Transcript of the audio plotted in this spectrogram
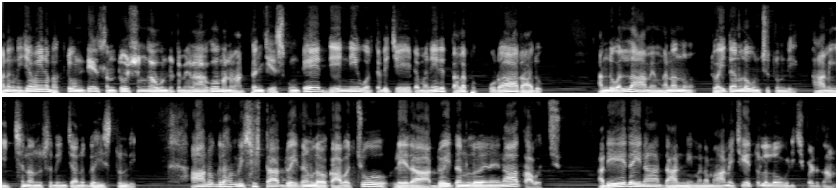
మనకు నిజమైన భక్తి ఉంటే సంతోషంగా ఉండటం ఎలాగో మనం అర్థం చేసుకుంటే దేన్ని ఒత్తిడి చేయటం అనేది తలపు కూడా రాదు. అందువల్ల ఆమె మనను ద్వైతంలో ఉంచుతుంది. ఆమె ఇచ్చను అనుసరించి అనుగ్రహిస్తుంది. ఆ అనుగ్రహం విశిష్టాద్వైతంలో కావచ్చు లేదా అద్వైతంలోనైనా కావచ్చు. అదేదైనా దాన్ని మనం ఆమె చేతులలో విడిచిపెడదాం.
